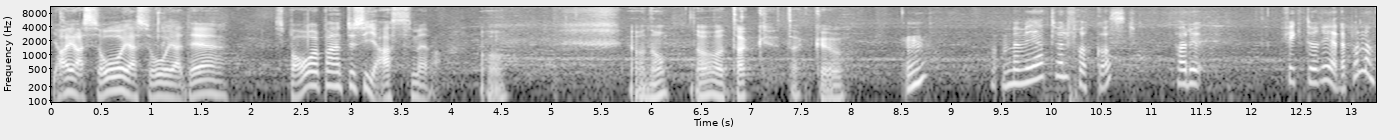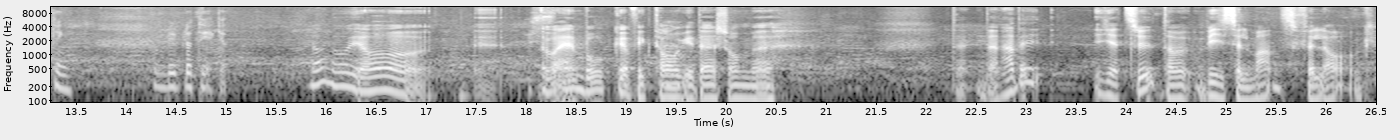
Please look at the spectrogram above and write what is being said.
Ja, jag så, jag så, ja. Det spar på entusiasmen va. Och, ja, no. ja, tack. Tack. Mm. Men vi äter väl frukost? Har du, fick du reda på någonting på biblioteket? ja, no, jag... Det var en bok jag fick tag i där som... eh, Den, hade getts ut av Wieselmans förlag.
